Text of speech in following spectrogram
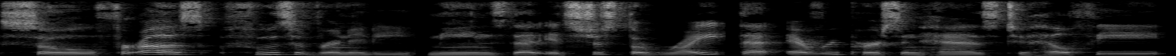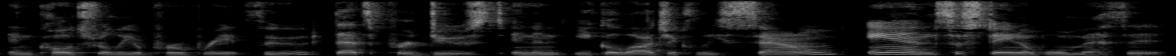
So, for us, food sovereignty means that it's just the right that every person has to healthy and culturally appropriate food that's produced in an ecologically sound and sustainable method.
